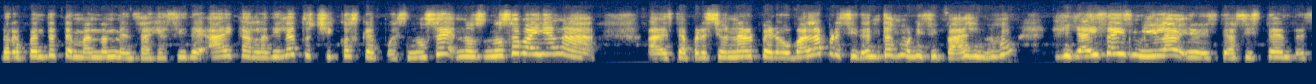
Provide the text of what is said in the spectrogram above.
de repente te mandan mensajes así de, ay Carla, dile a tus chicos que pues no sé, no, no se vayan a, a, este, a presionar, pero va la presidenta municipal, ¿no? Y ya hay seis mil este, asistentes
